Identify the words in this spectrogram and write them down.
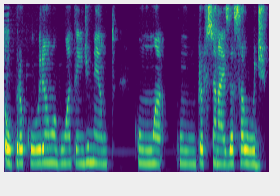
ou procuram algum atendimento com, a, com profissionais da saúde.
